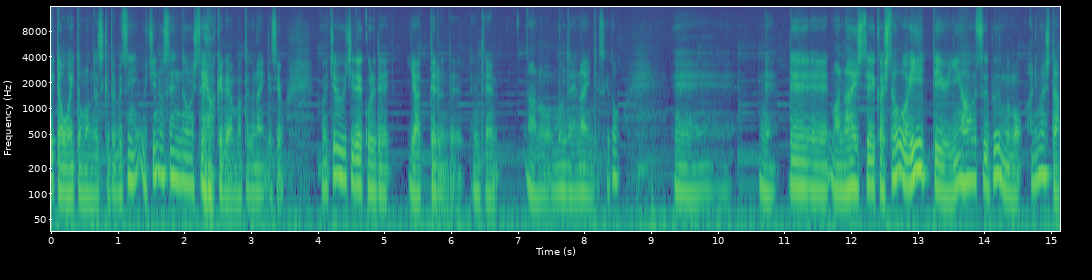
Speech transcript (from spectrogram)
いた方がいいと思うんですけど別にうちの宣伝をしたいわけでは全くないんですよ。うちはうちでこれでやってるんで全然あの問題ないんですけど、えーね、で、まあ、内製化した方がいいっていうインハウスブームもありました。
